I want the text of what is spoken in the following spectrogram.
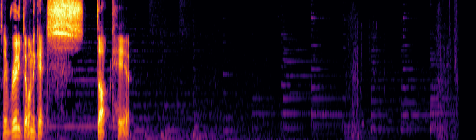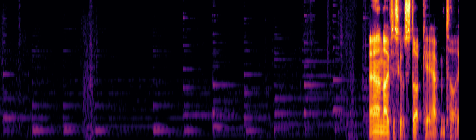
So I really don't want to get stuck here. And I've just got stuck here, haven't I?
